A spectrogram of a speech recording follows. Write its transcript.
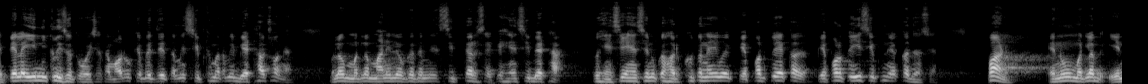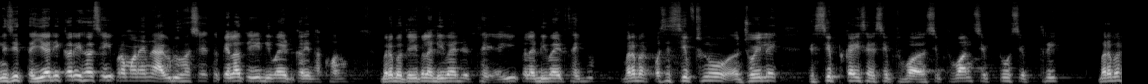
એ પહેલાં એ નીકળી જતું હોય છે તમારું કે ભાઈ જે તમે શિફ્ટમાં તમે બેઠા છો ને, મતલબ મતલબ માની લો કે તમે સિત્તેર છે કે એંસી બેઠા, તો એંસી એંસીનું કંઈ હરખું તો નહીં હોય, પેપર તો એક જ, પેપર તો એ શિફ્ટનું એક જ હશે. પણ એનું મતલબ એની જે તૈયારી કરી હશે એ પ્રમાણે એને આવડ્યું હશે, તો પહેલાં તો એ ડિવાઈડ કરી નાખવાનું. બરાબર, તો એ પહેલાં ડિવાઈડેડ થઈ એ પહેલાં ડિવાઈડ થઈ ગયું. બરાબર, પછી શિફ્ટનું જોઈ લે કે શિફ્ટ કઈ છે? Shift shift one, shift two, shift three. બરાબર?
